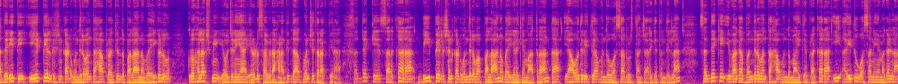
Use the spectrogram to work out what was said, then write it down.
ಅದೇ ರೀತಿ A P L ration card ಹೊಂದಿರುವಂತಹ ಪ್ರತಿಯೊಂದು ಫಲಾನುಭವಿಗಳು ಗೃಹಲಕ್ಷ್ಮಿ ಯೋಜನೆಯ ಎರಡು ಸಾವಿರ ಹಣದಿಂದ ವಂಚಿತರಾಗ್ತೀರಾ? ಸದ್ಯಕ್ಕೆ ಸರ್ಕಾರ ಬಿ ಪಿ ರೇಷನ್ ಕಾರ್ಡ್ ಹೊಂದಿರುವ ಫಲಾನುಭವಿಗಳಿಗೆ ಮಾತ್ರ ಅಂತ ಯಾವುದೇ ರೀತಿಯ ಒಂದು ಹೊಸ ರೂಲ್ಸ್ನ ಜಾರಿಗೆ ತಂದಿಲ್ಲ. ಸದ್ಯಕ್ಕೆ ಇವಾಗ ಬಂದಿರುವಂತಹ ಒಂದು ಮಾಹಿತಿಯ ಪ್ರಕಾರ ಈ ಐದು ಹೊಸ ನಿಯಮಗಳನ್ನ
